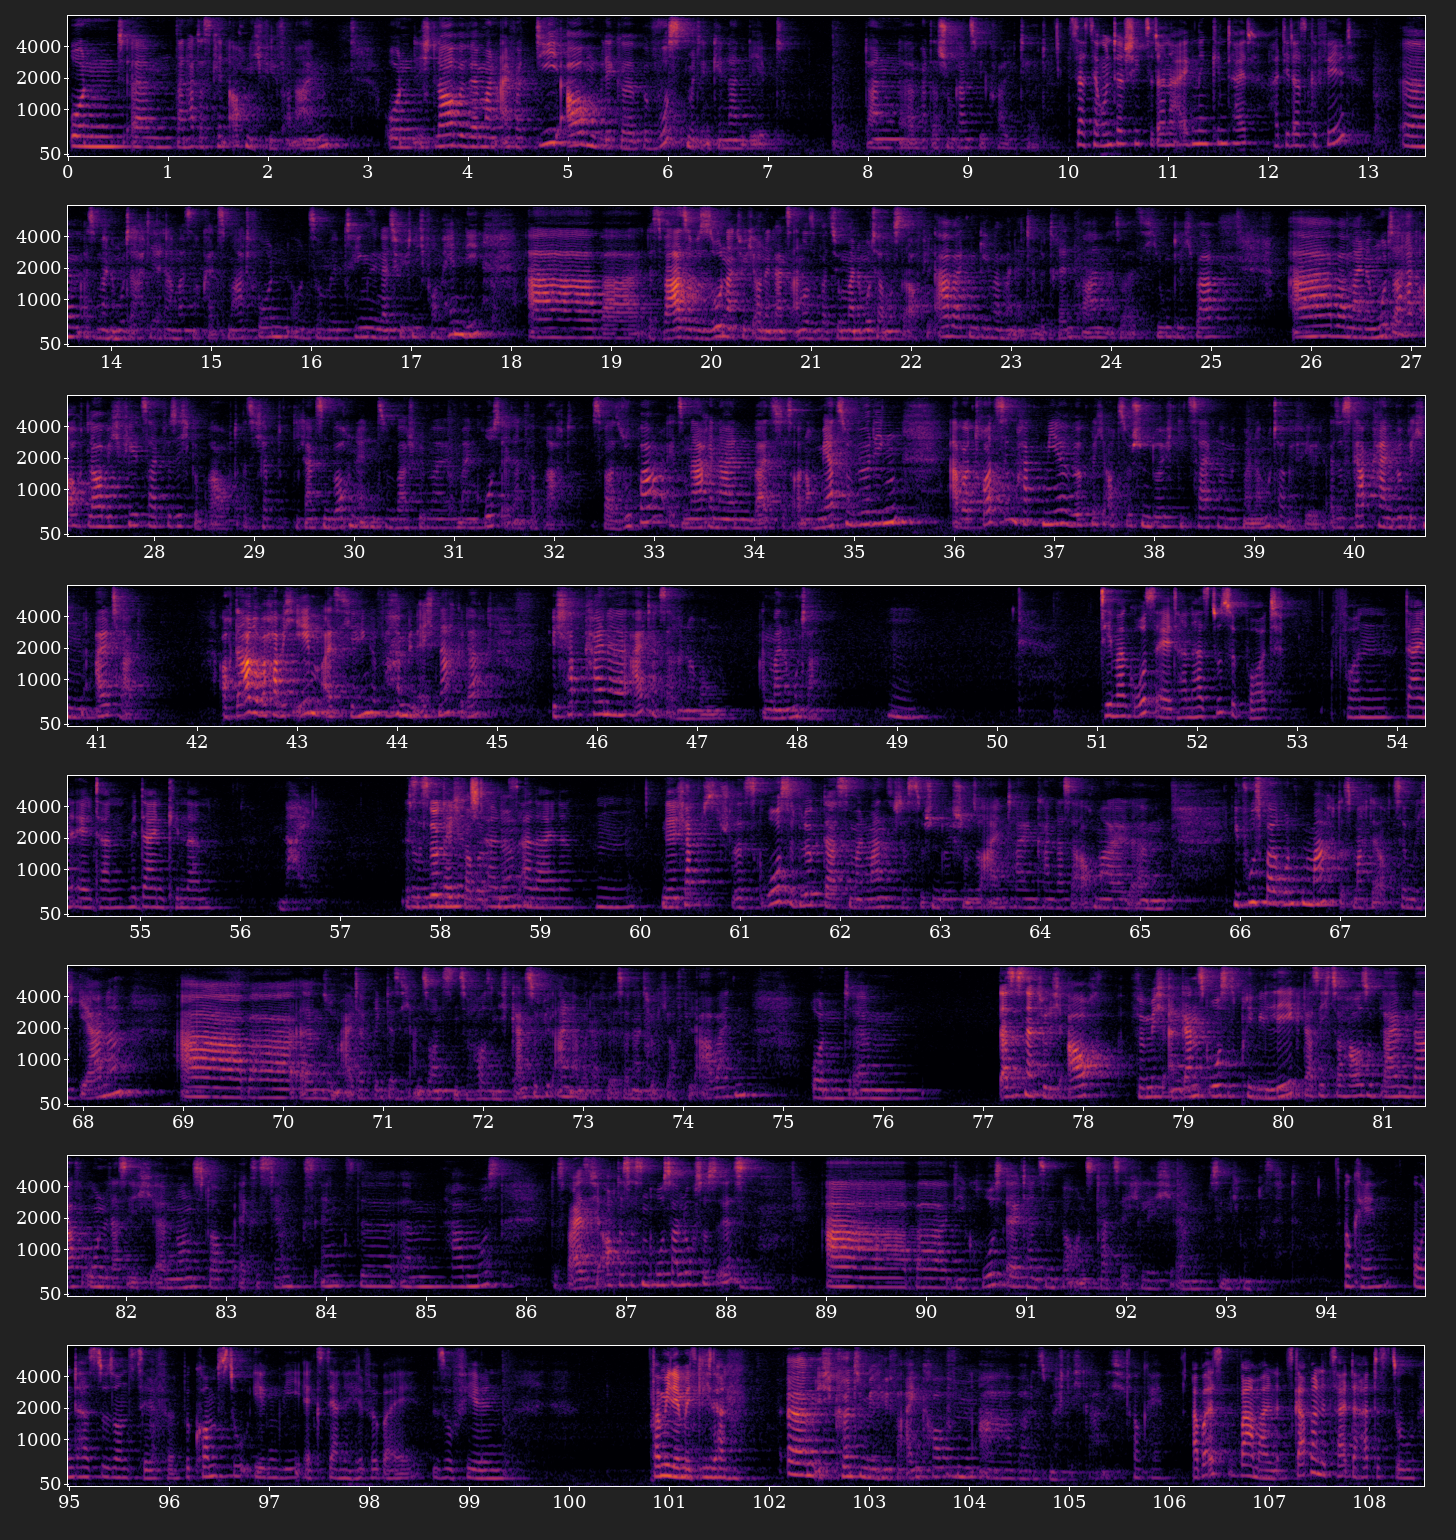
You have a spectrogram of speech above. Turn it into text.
Und ähm, dann hat das Kind auch nicht viel von einem. Und ich glaube, wenn man einfach die Augenblicke bewusst mit den Kindern lebt, dann äh, hat das schon ganz viel Qualität. Ist das der Unterschied zu deiner eigenen Kindheit? Hat dir das gefehlt? Ähm, also meine Mutter hatte ja damals noch kein Smartphone und somit hing sie natürlich nicht vom Handy. Aber das war sowieso natürlich auch eine ganz andere Situation. Meine Mutter musste auch viel arbeiten gehen, weil meine Eltern getrennt waren, also als ich jugendlich war. Aber meine Mutter hat auch, glaube ich, viel Zeit für sich gebraucht. Also ich habe die ganzen Wochenenden zum Beispiel bei meinen Großeltern verbracht. Das war super. Jetzt im Nachhinein weiß ich das auch noch mehr zu würdigen. Aber trotzdem hat mir wirklich auch zwischendurch die Zeit mal mit meiner Mutter gefehlt. Also es gab keinen wirklichen Alltag. Auch darüber habe ich eben, als ich hier hingefahren bin, echt nachgedacht. Ich habe keine Alltagserinnerungen an meine Mutter. Hm. Thema Großeltern, hast du Support? von deinen Eltern mit deinen Kindern? Nein. Es ist wirklich verrückt. alles ne? alleine. Hm. Nee, ich habe das große Glück, dass mein Mann sich das zwischendurch schon so einteilen kann, dass er auch mal ähm, die Fußballrunden macht. Das macht er auch ziemlich gerne. Aber ähm, so im Alltag bringt er sich ansonsten zu Hause nicht ganz so viel ein, aber dafür ist er natürlich auch viel arbeiten. Und ähm, das ist natürlich auch für mich ein ganz großes Privileg, dass ich zu Hause bleiben darf, ohne dass ich ähm, nonstop Existenzängste ähm, haben muss. Das weiß ich auch, dass das ein großer Luxus ist. Mhm. Aber die Großeltern sind bei uns tatsächlich ähm, ziemlich unpräsent. Okay, und hast du sonst Hilfe? Bekommst du irgendwie externe Hilfe bei so vielen Familienmitgliedern? Ähm, ich könnte mir Hilfe einkaufen, aber das möchte ich gar nicht. Okay. Aber es war mal, es gab mal eine Zeit, da hattest du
